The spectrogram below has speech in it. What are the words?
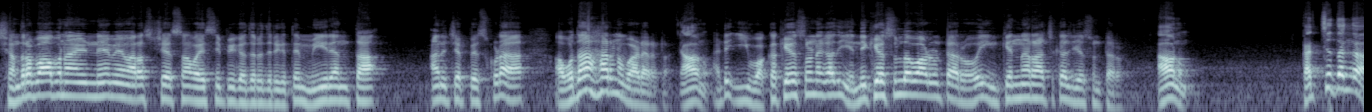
చంద్రబాబు నాయుడినే మేము అరెస్ట్ చేస్తాం వైసీపీకి ఎదురు తిరిగితే మీరెంత అని చెప్పేసి కూడా ఆ ఉదాహరణ వాడారట. అవును. అంటే ఈ ఒక్క కేసులోనే కాదు ఎన్ని కేసుల్లో వాడు ఉంటారో ఇంకెన్న రాజకాలు చేస్తుంటారు. అవును. ఖచ్చితంగా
